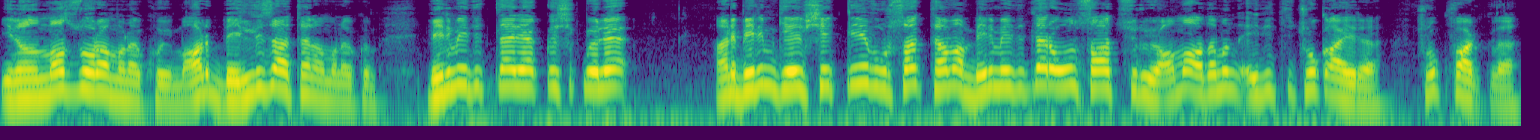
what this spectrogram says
inanılmaz zor amına koyayım. Harbi belli zaten amına koyayım. Benim editler yaklaşık böyle hani benim gevşekliğe vursak tamam benim editler 10 saat sürüyor ama adamın editi çok ayrı. Çok farklı.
